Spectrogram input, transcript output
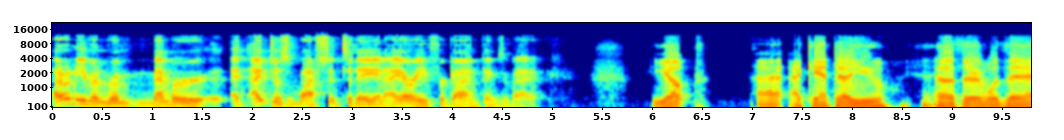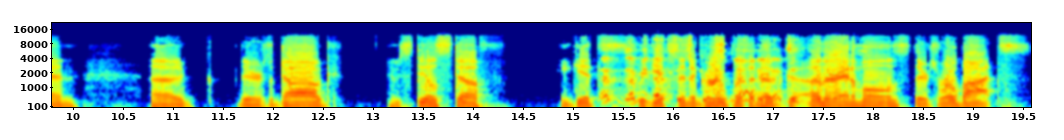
I don't even remember. I, I just watched it today, and I already forgotten things about it. Yep, I I can't tell you other than uh, there's a dog who steals stuff he gets I mean, he gets in a group with another, other animals. There's robots,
